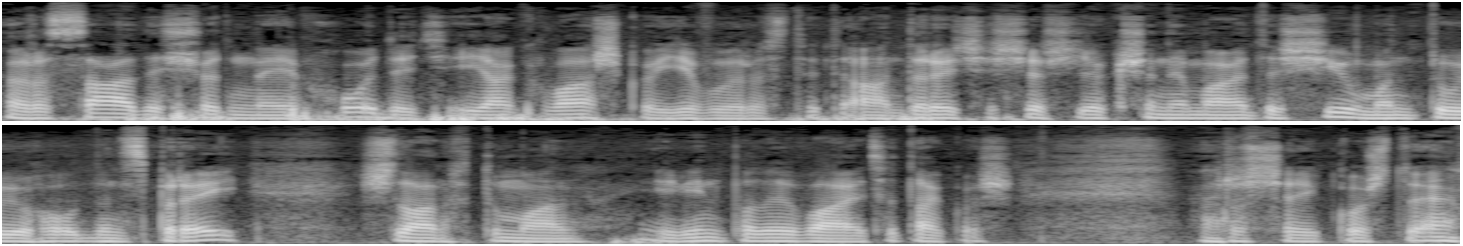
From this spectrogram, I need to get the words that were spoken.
розсади, що до неї входить і як важко її виростити. А, до речі, ще ж, якщо немає дощів, монтую Golden Spray, шланг туман, і він поливається також грошей коштує.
